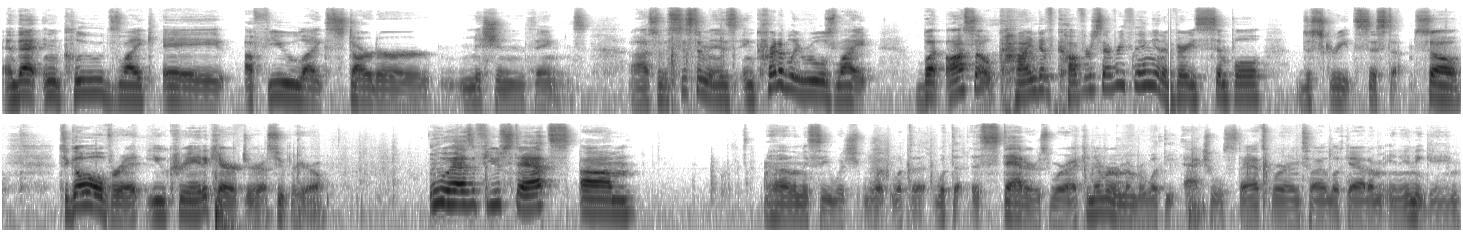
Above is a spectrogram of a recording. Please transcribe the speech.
and that includes like a a few like starter mission things. Uh, so the system is incredibly rules light, but also kind of covers everything in a very simple, discrete system. So to go over it, you create a character, a superhero, who has a few stats. Um, uh, let me see which what what the what the statters were. I can never remember what the actual stats were until I look at them in any game.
